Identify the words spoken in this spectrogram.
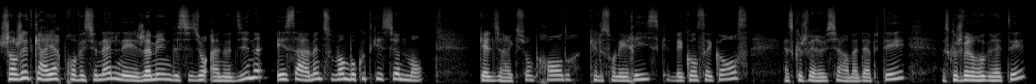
Changer de carrière professionnelle n'est jamais une décision anodine et ça amène souvent beaucoup de questionnements. Quelle direction prendre? Quels sont les risques, les conséquences? Est-ce que je vais réussir à m'adapter? Est-ce que je vais le regretter?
